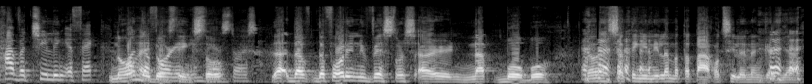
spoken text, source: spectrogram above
have a chilling effect No, on the I don't foreign think so. investors. The, the, the foreign investors are not bobo. No, sa tingin nila matatakot sila ng ganyan.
